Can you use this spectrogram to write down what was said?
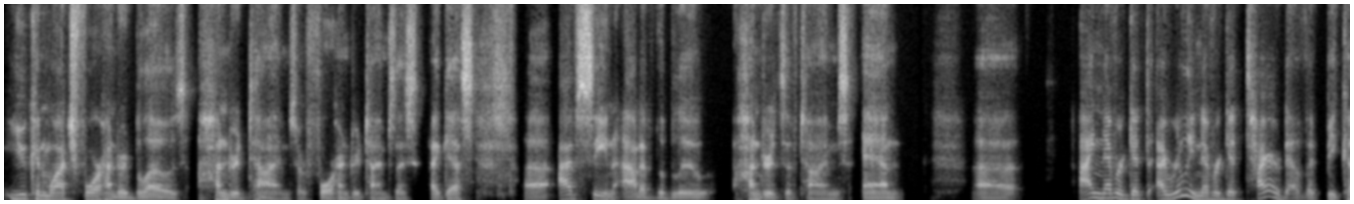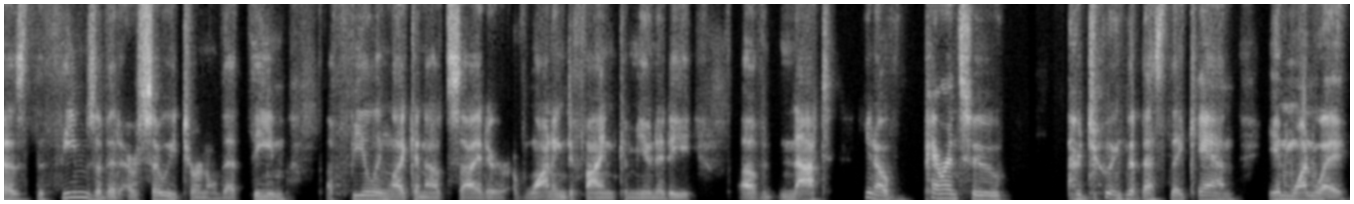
you can watch 400 blows 100 times or 400 times i guess uh, i've seen out of the blue hundreds of times and uh, I never get, I really never get tired of it because the themes of it are so eternal. That theme of feeling like an outsider, of wanting to find community, of not, you know, parents who are doing the best they can in one way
